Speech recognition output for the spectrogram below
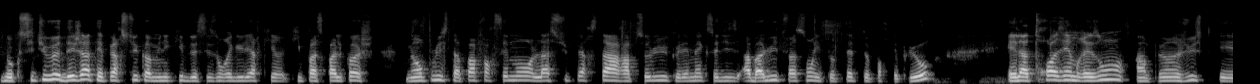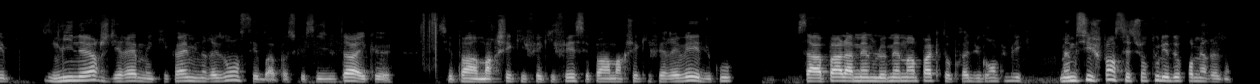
Donc, si tu veux, déjà, tu es perçu comme une équipe de saison régulière qui ne passe pas le coche, mais en plus, tu n'as pas forcément la superstar absolue que les mecs se disent Ah, bah lui, de toute façon, il peut peut-être te porter plus haut. Et la troisième raison, un peu injuste et mineure, je dirais, mais qui est quand même une raison, c'est bah, parce que c'est Utah et que c'est pas un marché qui fait kiffer, c'est pas un marché qui fait rêver. Et du coup, ça n'a pas la même, le même impact auprès du grand public. Même si je pense que c'est surtout les deux premières raisons.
